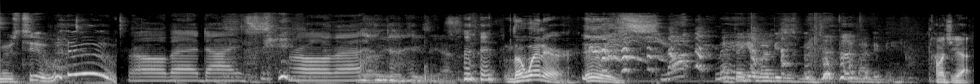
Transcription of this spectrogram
moves two. Woohoo! Roll the dice. Roll the. dice. The winner is. Not. me. I think it might be just me. It might be me. How much you got?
